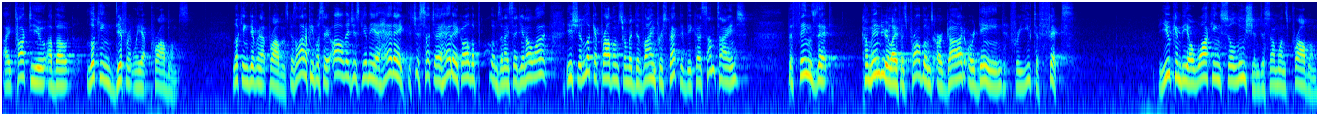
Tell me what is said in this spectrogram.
I talked to you about looking differently at problems looking different at problems. Because a lot of people say, oh, they just give me a headache. It's just such a headache, all the problems. And I said, you know what? You should look at problems from a divine perspective because sometimes the things that come into your life as problems are God ordained for you to fix. You can be a walking solution to someone's problem,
